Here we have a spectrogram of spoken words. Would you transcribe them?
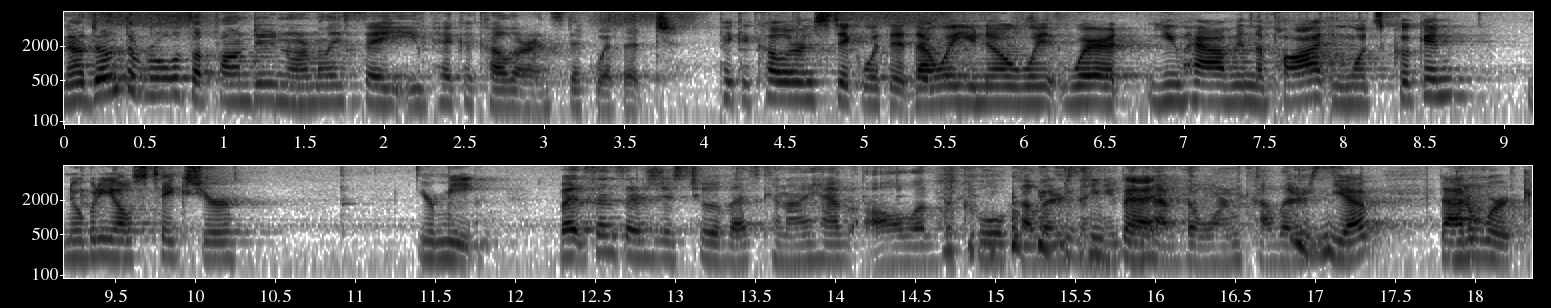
Now don't the rules of fondue normally say you pick a color and stick with it? Pick a color and stick with it. That way you know wh- where you have in the pot and what's cooking. Nobody else takes your your meat. But since there's just two of us, can I have all of the cool colors and You can have the warm colors? Yep, that'll Now- work.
